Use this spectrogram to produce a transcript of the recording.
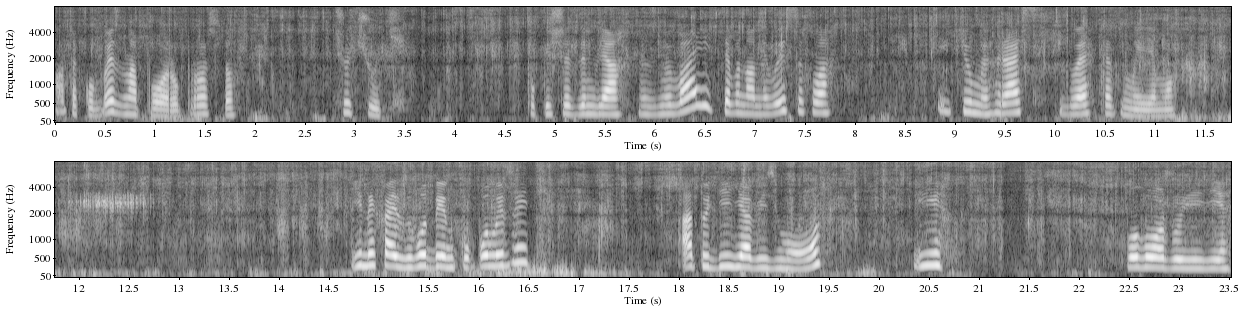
Отаку без напору, просто чуть-чуть. Поки ще земля не змивається, вона не висохла. І цю ми грязь злегка змиємо. І нехай з годинку полежить, а тоді я візьму і положу її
